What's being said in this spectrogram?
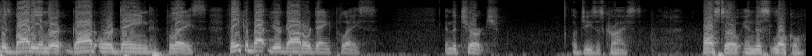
His body in their God ordained place, think about your God ordained place in the church of Jesus Christ, also in this local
